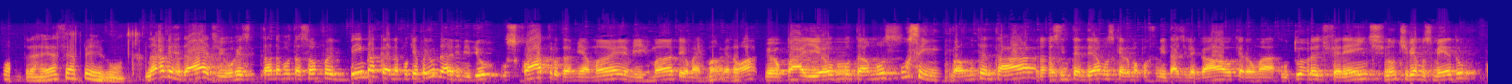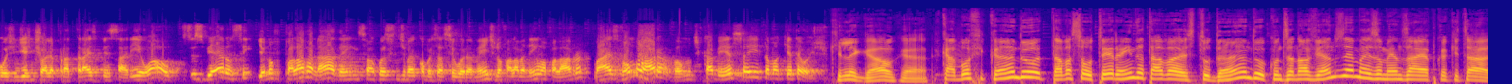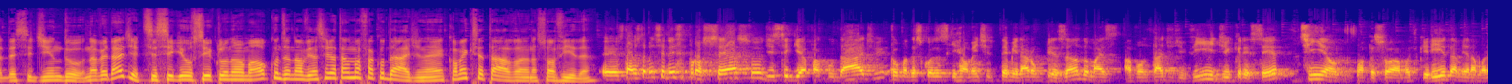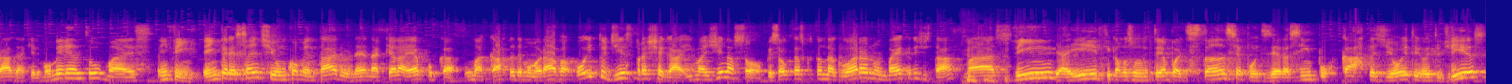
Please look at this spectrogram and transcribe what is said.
contra? Essa é a pergunta. Na verdade, o resultado da votação foi bem bacana, porque foi unânime, viu? Os quatro da minha mãe, minha irmã, tem uma irmã menor, meu pai e eu votamos por sim. Vamos tentar. Nós entendemos que era uma oportunidade legal, que era uma cultura diferente. Não tivemos medo. Hoje em dia a gente olha pra trás e pensaria, uau, vocês vieram sim. E eu não falava nada, hein? Isso é uma coisa que a gente vai conversar seguramente. Não falava nenhuma palavra. Mas vamos embora, vamos de cabeça e estamos aqui até hoje. Que legal, cara. Acabou ficando, tava solteiro ainda, tava estudando, com 19 anos é mais ou menos a época que tá decidindo. Na verdade, se seguir o ciclo normal, com 19 anos você já tá numa faculdade, né? Como é que você tava na sua vida? Eu estava justamente nesse processo de seguir a faculdade. Foi uma das coisas que realmente terminaram pesando, mas a vontade de vir, de crescer. Tinha uma pessoa muito querida, minha namorada naquele momento, mas, enfim. É interessante um comentário, né? Naquela época, uma carta demorava oito dias para chegar. Imagina só, o pessoal que está escutando agora não vai acreditar, mas vim, e aí ficamos um tempo à distância, por dizer assim, por cartas de oito em oito dias.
